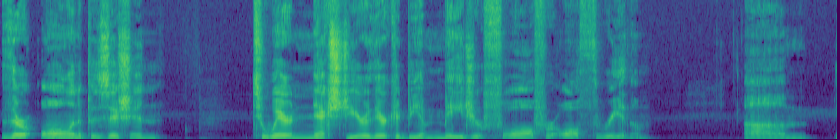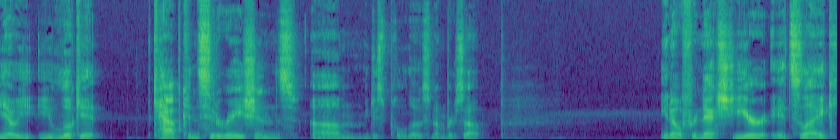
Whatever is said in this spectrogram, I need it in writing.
they're all in a position to where next year there could be a major fall for all three of them. Um, you know, you, you, look at cap considerations. Um, let me just pull those numbers up you know, for next year, it's like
